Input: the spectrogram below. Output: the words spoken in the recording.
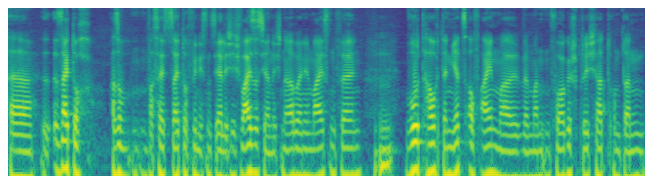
äh, seid doch, also was heißt, seid doch wenigstens ehrlich, ich weiß es ja nicht, ne, aber in den meisten Fällen Mhm. wo taucht denn jetzt auf einmal, wenn man ein Vorgespräch hat und dann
